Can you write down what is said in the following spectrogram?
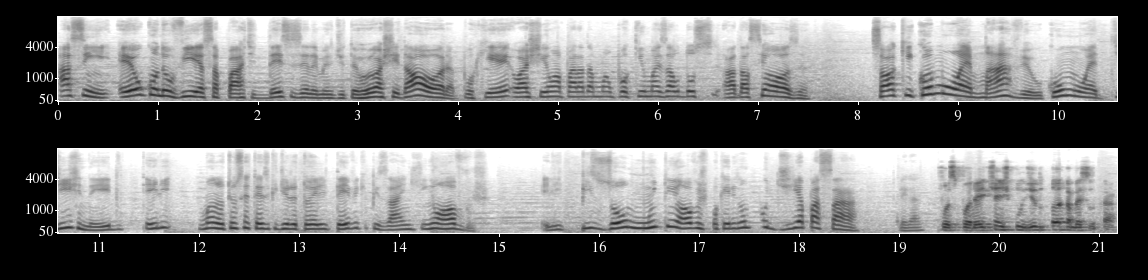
Assim, eu quando eu vi essa parte desses elementos de terror, eu achei da hora, porque eu achei uma parada um pouquinho mais audaciosa. Só que como é Marvel, como é Disney, ele, ele- mano, eu tenho certeza que o diretor ele teve que pisar em, em ovos. Ele pisou muito em ovos porque ele não podia passar, tá ligado? Se fosse por ele, tinha explodido toda a cabeça do cara.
